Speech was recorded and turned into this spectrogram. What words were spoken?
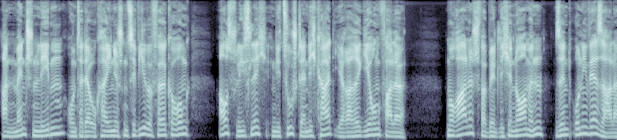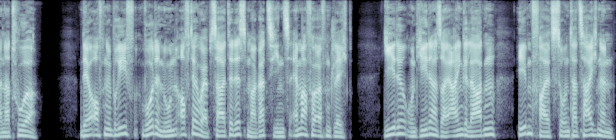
an Menschenleben unter der ukrainischen Zivilbevölkerung ausschließlich in die Zuständigkeit ihrer Regierung falle. Moralisch verbindliche Normen sind universaler Natur. Der offene Brief wurde nun auf der Webseite des Magazins Emma veröffentlicht. Jede und jeder sei eingeladen, ebenfalls zu unterzeichnen,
